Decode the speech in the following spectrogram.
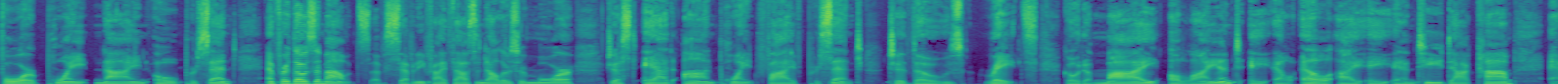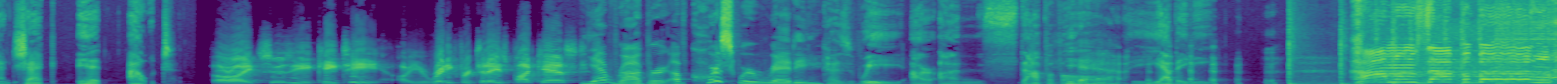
4.90%. And for those amounts of $75,000 or more, just add on 0.5% to those rates. Go to myalliant, A-L-L-I-A-N-T dot com and check it out. All right, Suze, KT, are you ready for today's podcast? Yeah, Robert, of course we're ready. Because we are unstoppable. Yeah. Yeah, baby. I'm unstoppable.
